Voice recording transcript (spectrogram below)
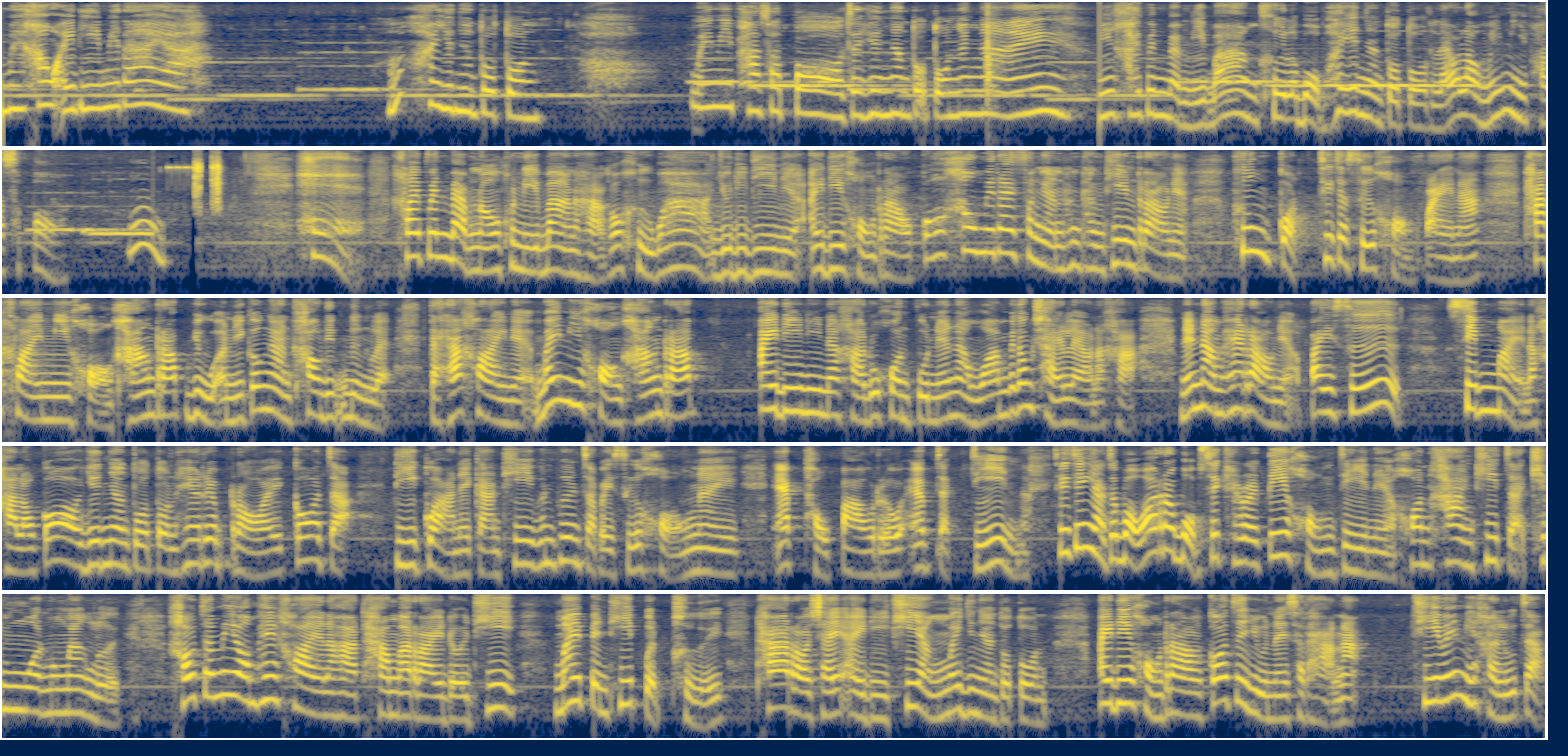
ำไมเข้าไอดีไม่ได้อะฮะให้ยืนยันตัวตน ไม่มีพาสปอร์ตจะยืนยันตัวตนยังไง มีใครเป็นแบบนี้บ้าง คือระบบให้ยืนยันตัวตนแล้วเราไม่มีพาสปอร์ตแห่ใครเป็นแบบน้องคนนี้บ้างนะคะ ก็คือว่าอยู่ดีๆเนี่ยไอดีของเราก็เข้าไม่ได้สังงานทั้งทั้งที่เราเนี่ยเพิ่งกดที่จะซื้อของไปนะ ถ้าใครมีของค้างรับอยู่อันนี้ก็งานเข้านิดนึงแหละ แต่ถ้าใครเนี่ยไม่มีของค้างรับ ID นี้นะคะทุกคนปูนแนะนำว่าไม่ต้องใช้แล้วนะคะ แนะนำให้เราเนี่ยไปซื้อซิมใหม่นะคะแล้วก็ยืนยันตัวตนให้เรียบร้อย ก็จะดีกว่าในการที่เพื่อนๆ จะไปซื้อของในแอปเถาเปาหรือว่าแอปจากจีนนะจริงๆ อยากจะบอกว่าระบบ Security ของจีนเนี่ยค่อนข้างที่จะเข้มงวดมากๆ เลย เขาจะไม่ยอมให้ใครนะคะทำอะไรโดยที่ไม่เป็นที่เปิดเผย ถ้าเราใช้ ID ที่ยังไม่ยืนยันตัวตน ID ของเราก็จะอยู่ในสถานะที่ไม่มีใครรู้จัก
